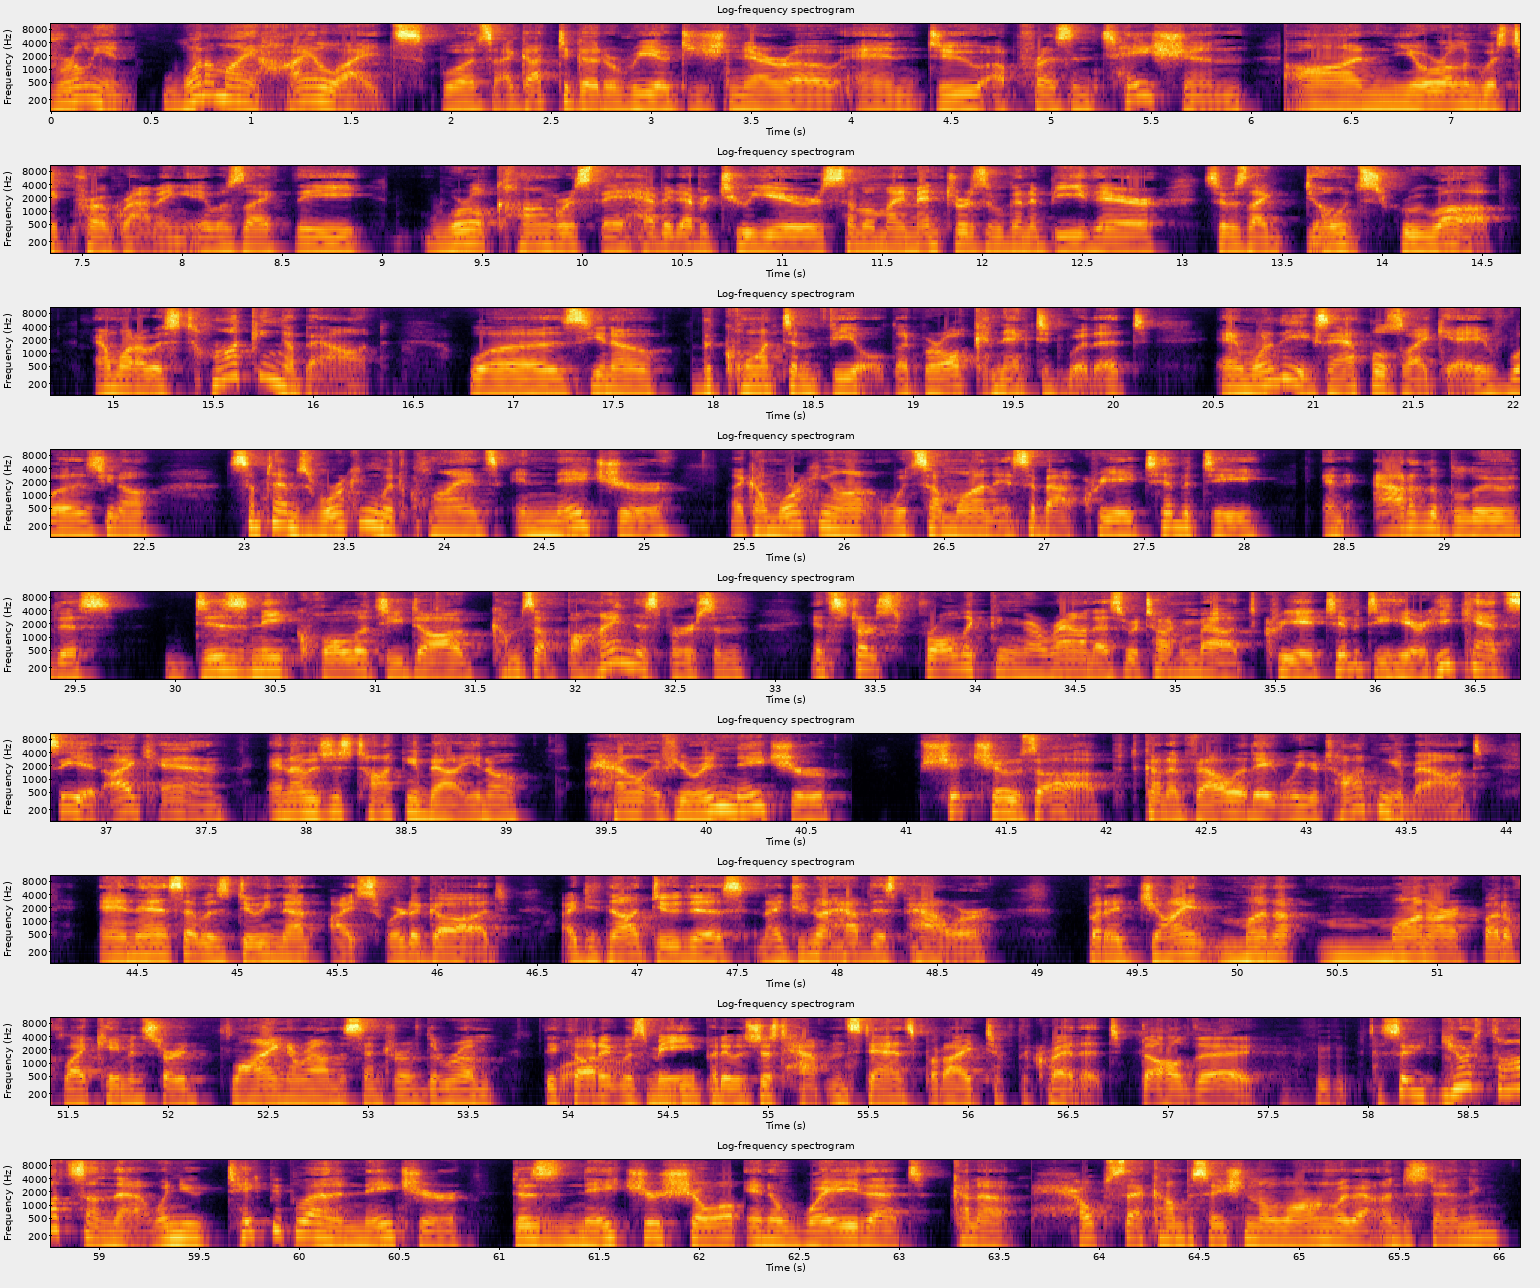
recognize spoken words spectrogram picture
brilliant. One of my highlights was I got to go to Rio de Janeiro and do a presentation on neurolinguistic programming. It was like the World Congress. They have it every two years. Some of my mentors were going to be there. So it was like, don't screw up. And what I was talking about was, you know, the quantum field. Like we're all connected with it. And one of the examples I gave was, you know, sometimes working with clients in nature, like I'm working on with someone, it's about creativity. And out of the blue, this Disney quality dog comes up behind this person and starts frolicking around as we're talking about creativity here. He can't see it. I can. And I was just talking about, you know, how if you're in nature, shit shows up to kind of validate what you're talking about. And as I was doing that, I swear to God, I did not do this and I do not have this power but a giant monarch, monarch butterfly came and started flying around the center of the room. They wow. thought it was me, but it was just happenstance, but I took the credit. All day. so, your thoughts on that? When you take people out of nature, does nature show up in a way that kind of helps that conversation along with that understanding?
